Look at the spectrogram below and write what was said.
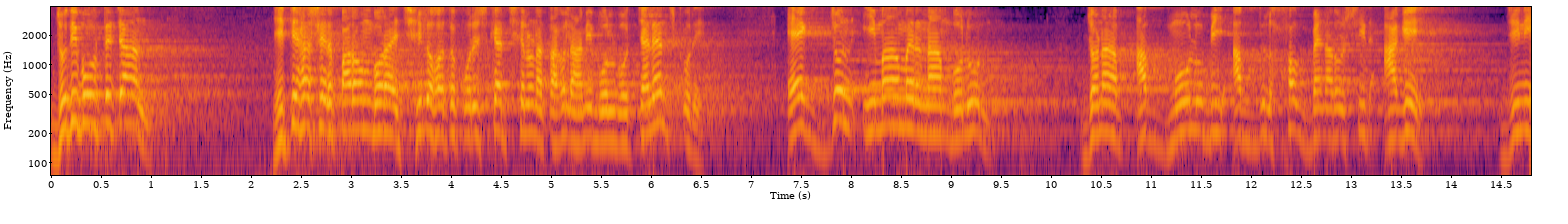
যদি বলতে চান, ইতিহাসের পারম্পরায় ছিল হয়তো পরিষ্কার ছিল না, তাহলে আমি বলব চ্যালেঞ্জ করে। একজন ইমামের নাম বলুন, জনাব আব মৌলবী আব্দুল হক বেনারসির আগে যিনি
